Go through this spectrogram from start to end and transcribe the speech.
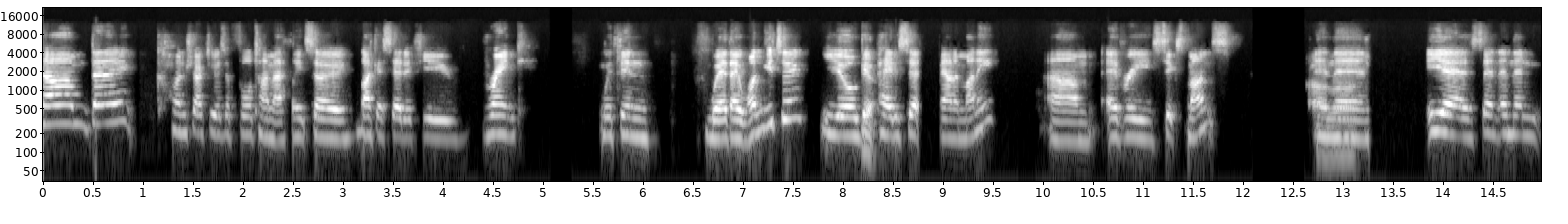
Um, they contract you as a full time athlete. So, like I said, if you rank within where they want you to, you'll get Yeah. paid a certain amount of money um, every six months. Oh, and right. then, yes, and, and then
